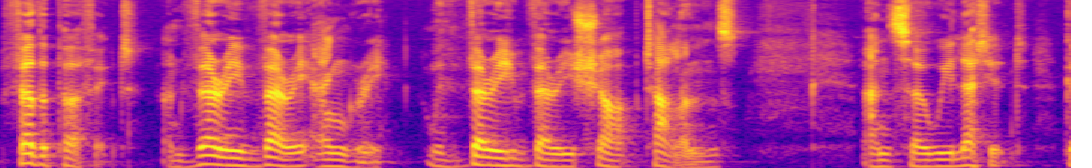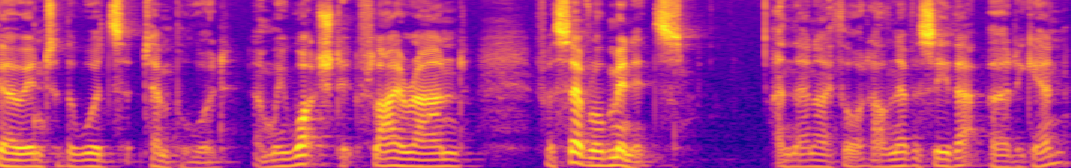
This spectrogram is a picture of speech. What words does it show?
feather perfect, and very, very angry, with very, very sharp talons. And so we let it go into the woods at Templewood and we watched it fly round for several minutes. And then I thought, I'll never see that bird again.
